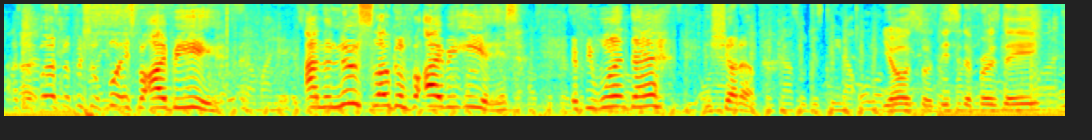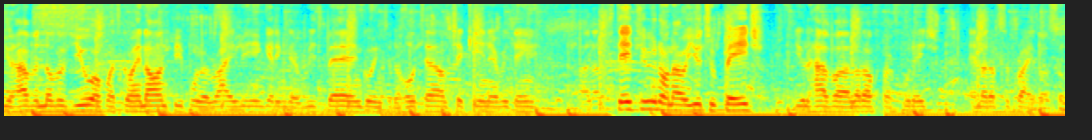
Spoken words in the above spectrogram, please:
That's the first official footage for IBE. And the new slogan for IBE is if you weren't there, then shut up. Console just clean out all of Yo, so this is the first day. You have an overview of what's going on. People arriving, getting their wristband, going to the hotel, check-in, everything. Stay tuned on our YouTube page. You'll have a lot of uh, footage and a lot of surprise also.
